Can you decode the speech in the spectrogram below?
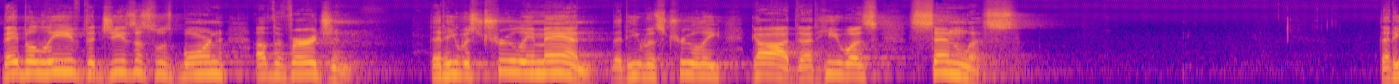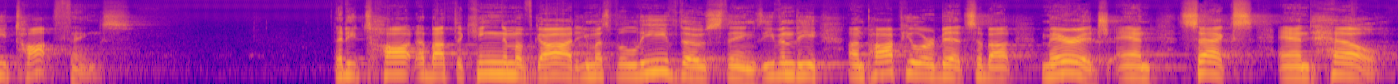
They believed that Jesus was born of the Virgin, that he was truly man, that he was truly God, that he was sinless, that he taught things that he taught about the kingdom of God. You must believe those things, even the unpopular bits about marriage and sex and hell.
